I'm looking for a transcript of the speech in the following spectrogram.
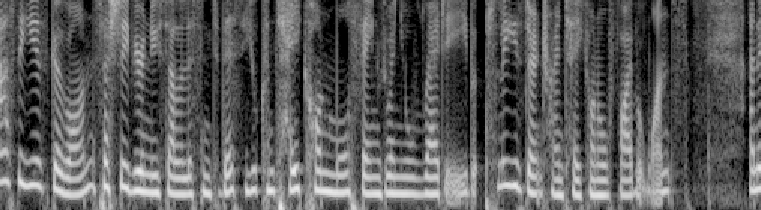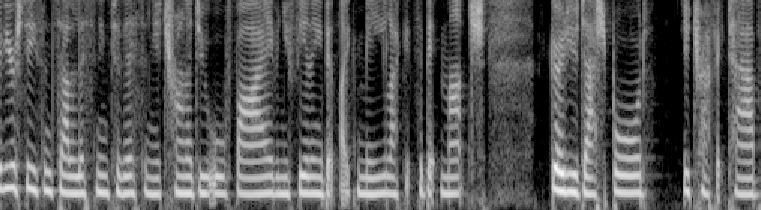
as the years go on, especially if you're a new seller listening to this, you can take on more things when you're ready, but please don't try and take on all five at once. And if you're a seasoned seller listening to this and you're trying to do all five and you're feeling a bit like me, like it's a bit much, go to your dashboard, your traffic tab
